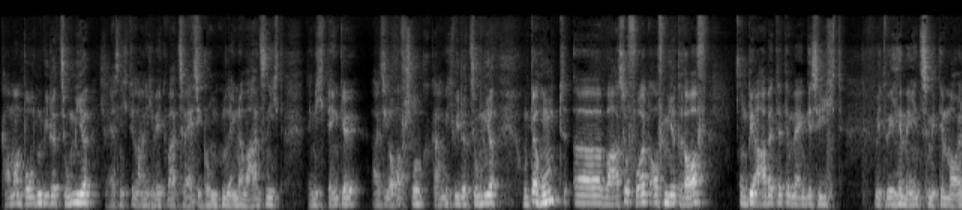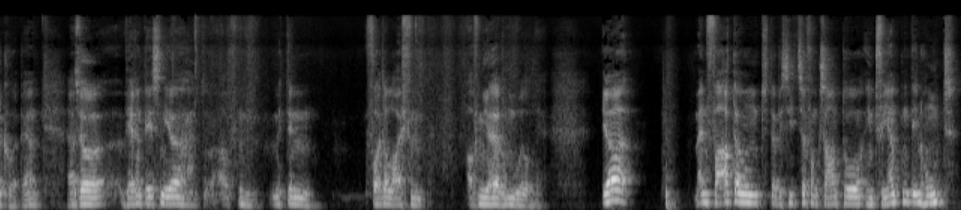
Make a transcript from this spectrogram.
kam am Boden wieder zu mir. Ich weiß nicht, wie lange ich weg war, zwei Sekunden, länger waren es nicht. Denn ich denke, als ich aufschlug, kam ich wieder zu mir. Und der Hund äh, war sofort auf mir drauf und bearbeitete mein Gesicht mit Vehemenz mit dem Maulkorb. Ja. Also währenddessen er auf, mit den Vorderläufen auf mir herumwurdelte. Ja, mein Vater und der Besitzer von Xanto entfernten den Hund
